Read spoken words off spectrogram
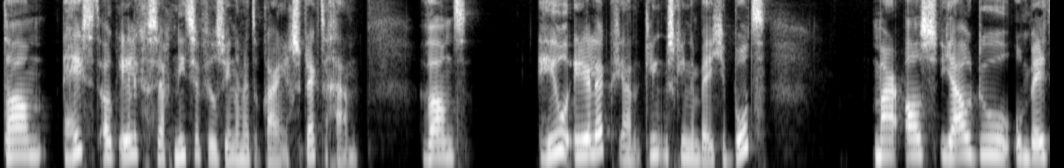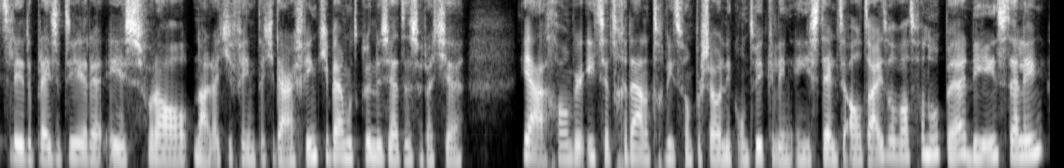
dan heeft het ook eerlijk gezegd niet zoveel zin om met elkaar in gesprek te gaan. Want heel eerlijk, ja, dat klinkt misschien een beetje bot. Maar als jouw doel om beter te leren presenteren is vooral nou, dat je vindt dat je daar een vinkje bij moet kunnen zetten, zodat je ja, gewoon weer iets hebt gedaan op het gebied van persoonlijke ontwikkeling en je steekt er altijd wel wat van op, hè, die instelling.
